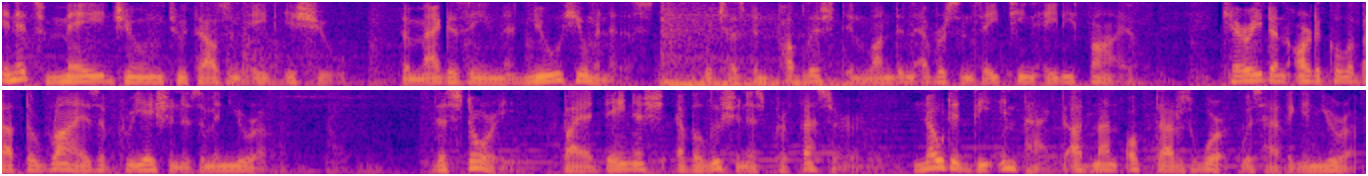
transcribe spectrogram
In its May June 2008 issue, the magazine New Humanist, which has been published in London ever since 1885, carried an article about the rise of creationism in Europe. The story, by a Danish evolutionist professor, noted the impact Adnan Oktar's work was having in Europe.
